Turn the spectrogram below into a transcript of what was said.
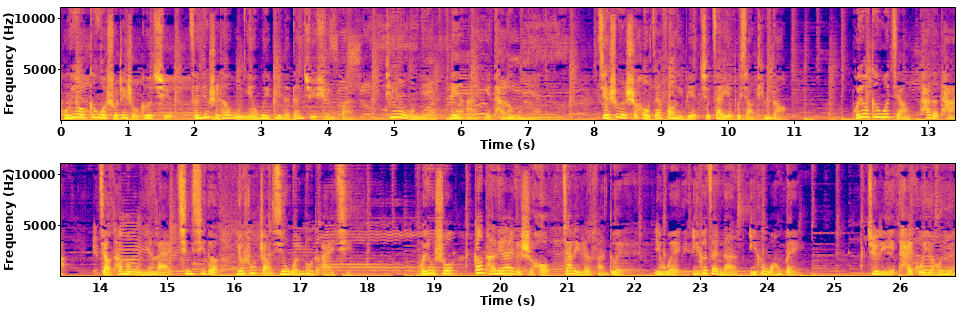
朋友跟我说，这首歌曲曾经是他五年未变的单曲循环，听了五年，恋爱也谈了五年，结束的时候再放一遍，却再也不想听到。朋友跟我讲他的他，讲他们五年来清晰的犹如掌心纹路的爱情。朋友说，刚谈恋爱的时候，家里人反对，因为一个在南，一个往北，距离太过遥远。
